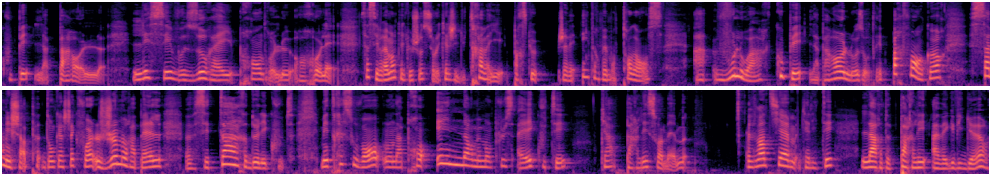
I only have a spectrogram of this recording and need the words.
couper la parole. Laissez vos oreilles prendre le relais. Ça, c'est vraiment quelque chose sur lequel j'ai dû travailler parce que j'avais énormément tendance à vouloir couper la parole aux autres. Et parfois encore, ça m'échappe. Donc à chaque fois, je me rappelle, euh, c'est art de l'écoute. Mais très souvent, on apprend énormément plus à écouter qu'à parler soi-même. Vingtième qualité, l'art de parler avec vigueur.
